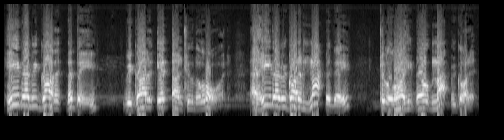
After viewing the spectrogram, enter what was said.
He that regardeth the day, regardeth it unto the Lord. And he that regardeth not the day, to the Lord he does not regard it.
